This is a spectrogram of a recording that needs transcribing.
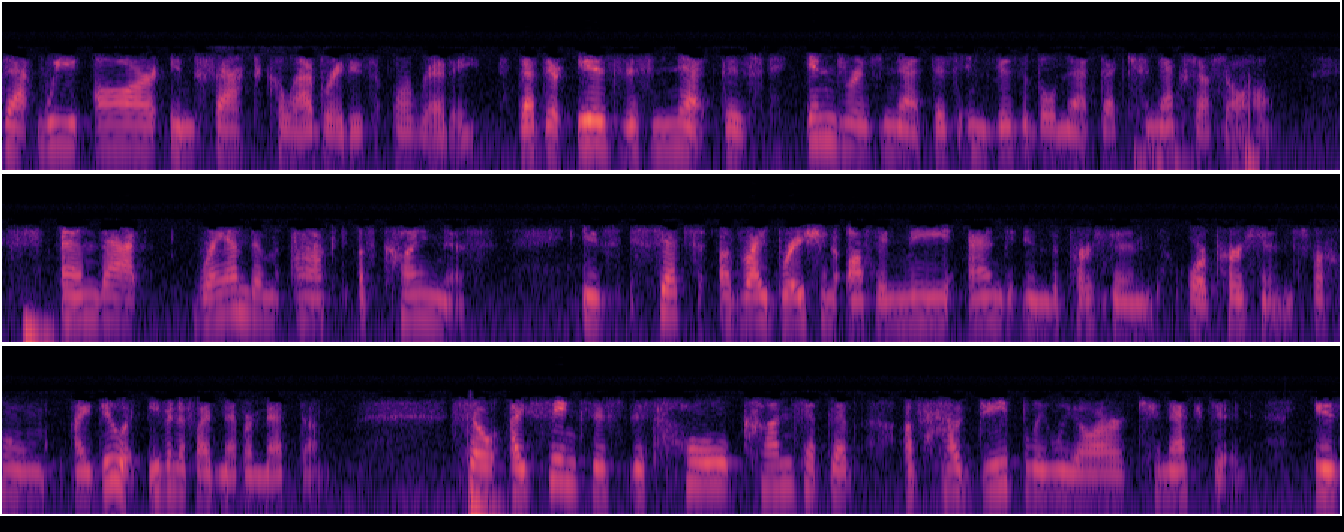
that we are in fact collaborators already. That there is this net, this Indra's net, this invisible net that connects us all. And that random act of kindness is sets a vibration off in me and in the person or persons for whom I do it, even if I've never met them. So I think this this whole concept of, of how deeply we are connected is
